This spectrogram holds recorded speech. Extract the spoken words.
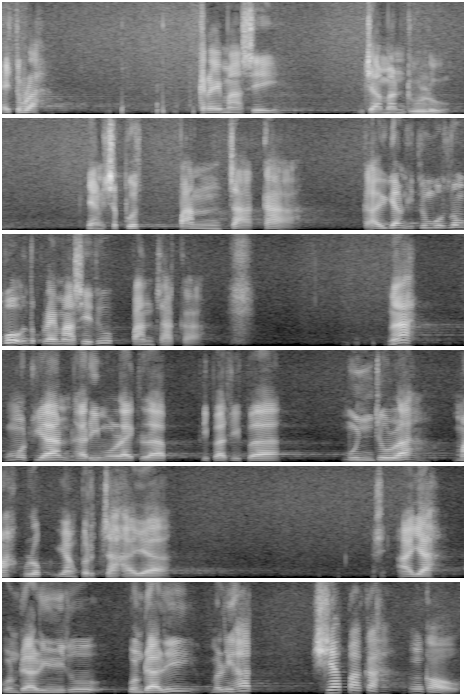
Itulah kremasi zaman dulu yang disebut pancaka kayu yang ditumpuk-tumpuk untuk kremasi itu pancaka Nah, kemudian hari mulai gelap, tiba-tiba muncullah makhluk yang bercahaya. Ayah Kundali itu Kundali melihat siapakah engkau?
